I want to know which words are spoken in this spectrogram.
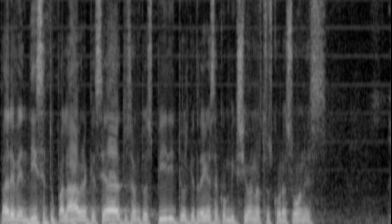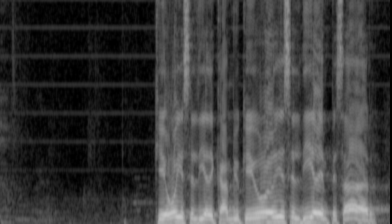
Padre, bendice tu palabra, que sea tu Santo Espíritu el que traiga esa convicción a nuestros corazones. Que hoy es el día de cambio, que hoy es el día de empezar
